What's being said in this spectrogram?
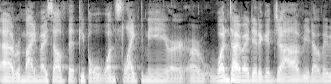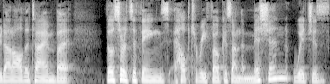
uh, remind myself that people once liked me or or one time I did a good job. You know, maybe not all the time, but those sorts of things help to refocus on the mission, which is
